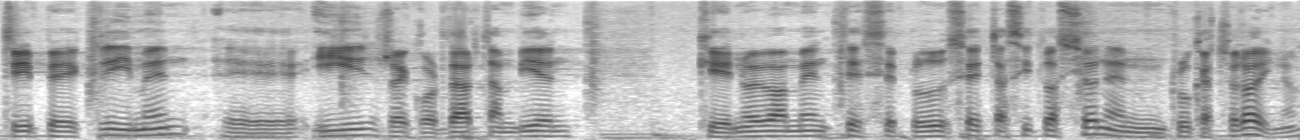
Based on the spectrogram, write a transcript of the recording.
triple crimen, eh, y recordar también que nuevamente se produce esta situación en Rucachoroy, ¿no?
